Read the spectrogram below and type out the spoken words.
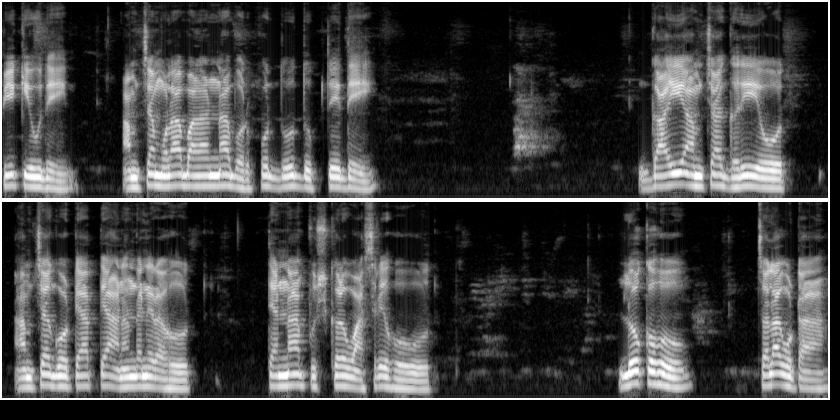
पीक येऊ दे. आमच्या मुलाबाळांना भरपूर दूध दुभते दे. गायी आमच्या घरी येऊत आमच्या गोट्यात त्या आनंदाने राहोत. त्यांना पुष्कळ वासरे होत लोक हो चला गोटा.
